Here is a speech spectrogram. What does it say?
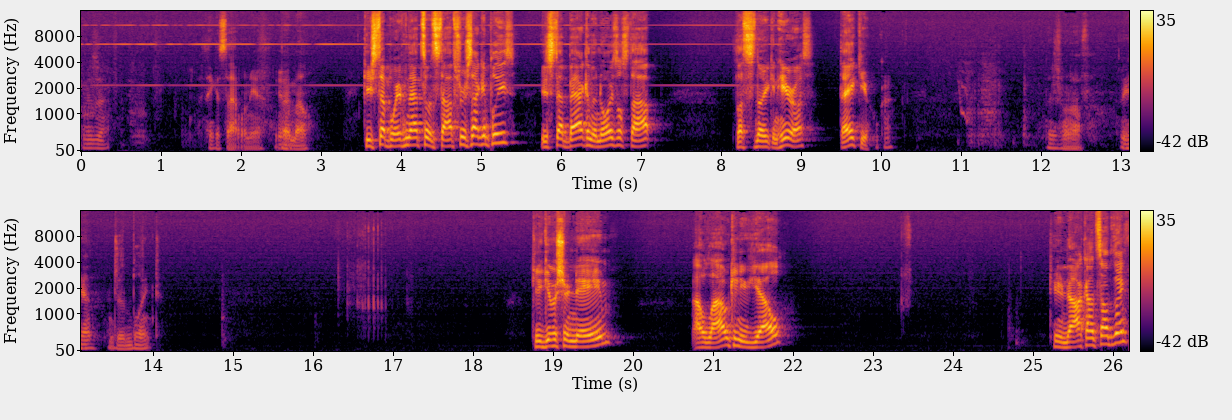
What is that? I think it's that one, yeah. Yeah. Right, Mel. Can you step away from that so it stops for a second, please? You just step back and the noise will stop. Let us know you can hear us. Thank you. Okay. I just went off again and just blinked. Can you give us your name? Out loud, can you yell? Can you knock on something?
